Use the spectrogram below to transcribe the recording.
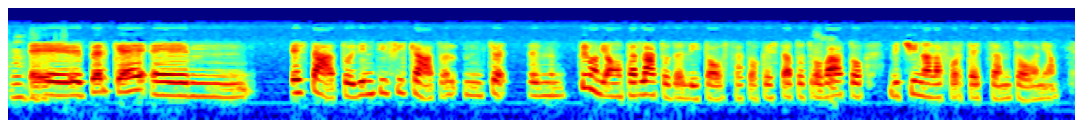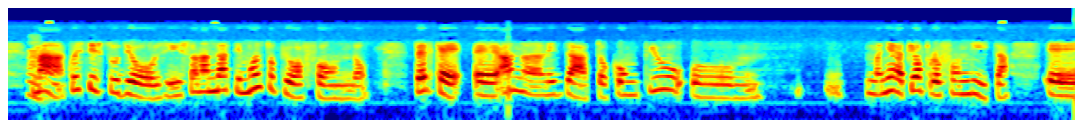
Uh-huh. Eh, perché ehm, è stato identificato, cioè, ehm, prima abbiamo parlato del litostrato che è stato trovato vicino alla fortezza Antonia, mm. ma questi studiosi sono andati molto più a fondo perché eh, hanno analizzato con più, um, in maniera più approfondita eh,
